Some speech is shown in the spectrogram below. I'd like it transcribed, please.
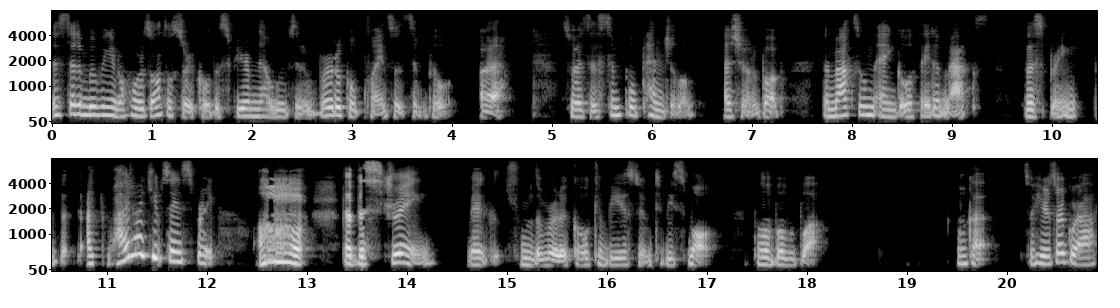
Instead of moving in a horizontal circle, the sphere now moves in a vertical plane, so it's simple. Uh, so it's a simple pendulum, as shown above. The maximum angle theta max, the spring. The, I, why do I keep saying spring? Oh, that the string from the vertical can be assumed to be small. Blah blah blah blah blah. Okay, so here's our graph.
